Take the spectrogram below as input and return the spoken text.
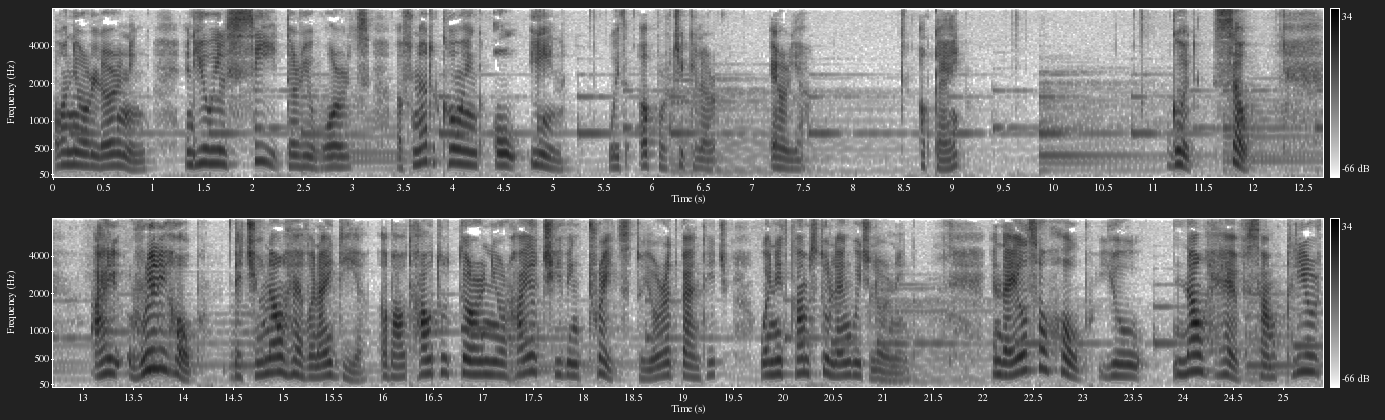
on your learning, and you will see the rewards of not going all in with a particular area. Okay? Good. So, I really hope that you now have an idea about how to turn your high achieving traits to your advantage when it comes to language learning. And I also hope you now have some clear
